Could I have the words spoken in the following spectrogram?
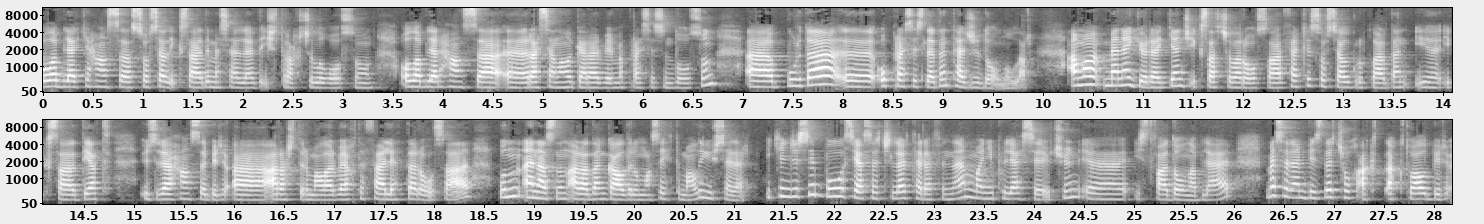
ola bilər ki, hansısa sosial-iqtisadi məsələlərdə iştirakçılıq olsun, ola bilər hansısa ə, e, rasional qərar vermə prosesində olsun. Ə, e, burada ə, o proseslərdən təcrid olunurlar. Amma mənə görə gənc iqtisadçılar olsa, fərqli sosial qruplardan iqtisadiyyat üzrə hansısa bir araşdırmalar və yaxud da fəaliyyətlər olsa, bunun ən azından aradan qaldırılması ehtimalı yüksələr. İkincisi, bu siyasətçilər tərəfindən manipulyasiya üçün istifadə oluna bilər. Məsələn, bizdə çox aktual bir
